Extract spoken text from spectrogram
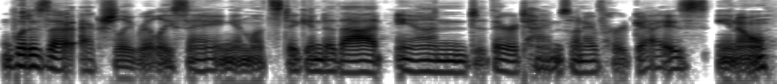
what is that actually really saying and let's dig into that and there are times when i've heard guys you know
